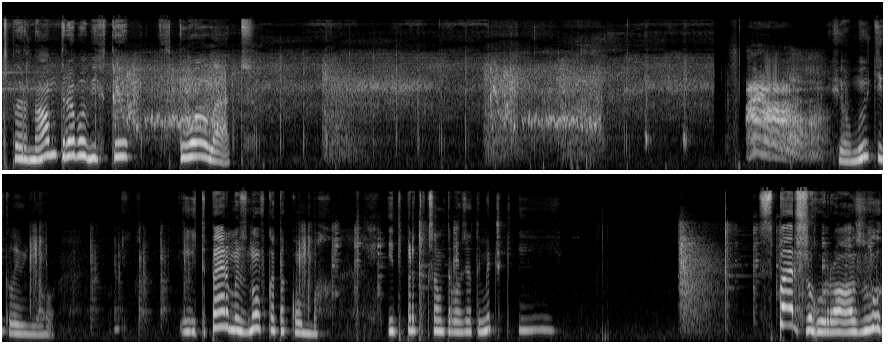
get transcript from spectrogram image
Тепер нам треба бігти в туалет. Що, ми втікли від нього. І тепер ми знов в катакомбах. І тепер так само треба взяти м'ячик і. З першого разу.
